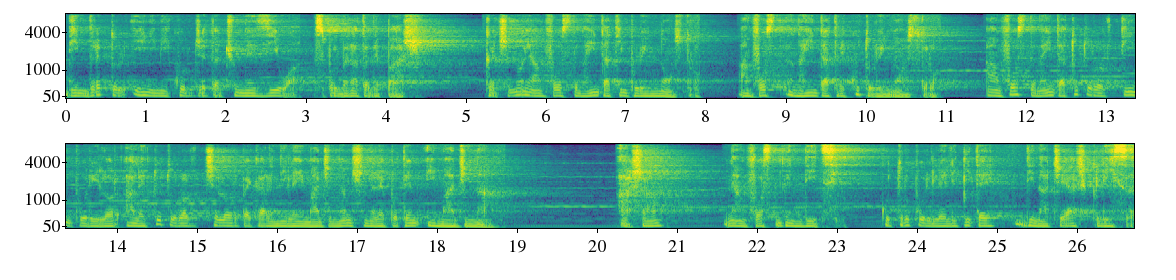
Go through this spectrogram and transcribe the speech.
Din dreptul inimii curge tăciune ziua, spulberată de pași, căci noi am fost înaintea timpului nostru, am fost înaintea trecutului nostru, am fost înaintea tuturor timpurilor ale tuturor celor pe care ni le imaginăm și ne le putem imagina. Așa ne-am fost gândiți cu trupurile lipite din aceeași clisă.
